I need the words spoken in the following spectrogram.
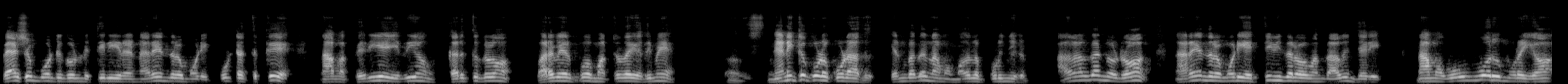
வேஷம் போட்டுக்கொண்டு திரியிற நரேந்திர மோடி கூட்டத்துக்கு நாம பெரிய இதையும் கருத்துக்களும் வரவேற்போ மற்றதோ எதுவுமே நினைக்க கூட கூடாது என்பதை நம்ம முதல்ல புரிஞ்சுக்கணும். அதனாலதான் சொல்றோம் நரேந்திர மோடி எத்தனை தடவை வந்தாலும் சரி நாம ஒவ்வொரு முறையும்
